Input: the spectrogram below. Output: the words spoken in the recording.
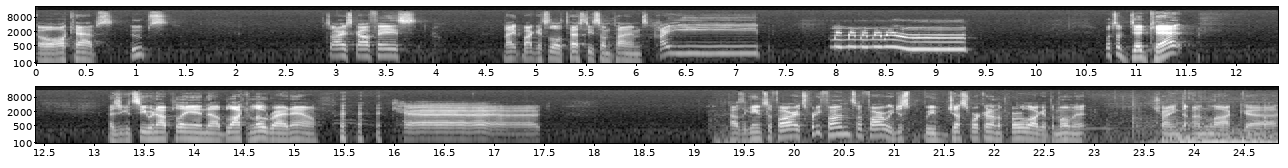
Oh, all caps. Oops. Sorry, Scarface. Nightbot gets a little testy sometimes. Hype. What's up, dead cat? As you can see, we're not playing uh, block and load right now. Cat. How's the game so far? It's pretty fun so far. We just we've just working on the prologue at the moment, trying to unlock uh,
